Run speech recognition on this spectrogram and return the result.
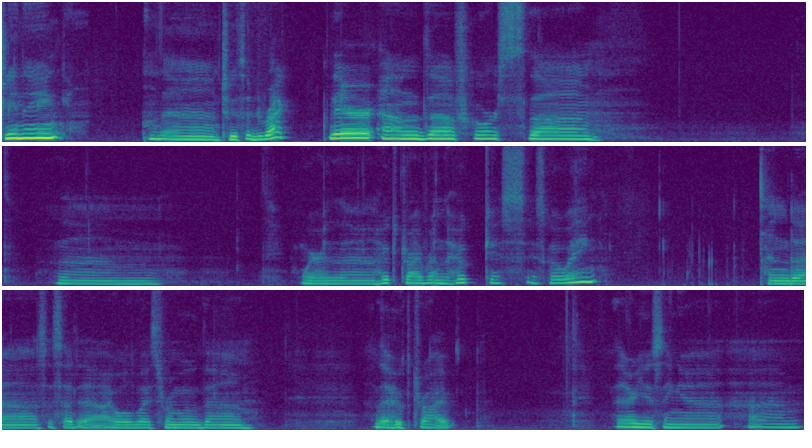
Cleaning the toothed rack there and uh, of course the the where the hook driver and the hook is, is going. And uh, as I said, uh, I always remove the, the hook drive. They're using a um,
